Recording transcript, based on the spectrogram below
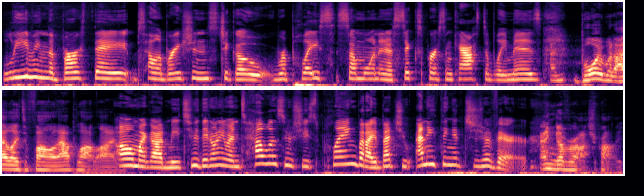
leaving the birthday celebrations to go replace someone in a six person cast of Les Mis. And boy, would I like to follow that plot line. Oh my god, me too. They don't even tell us who she's playing, but I bet you anything it's Javert. And Gavroche probably.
